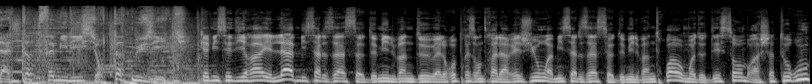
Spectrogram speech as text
La Top Family sur Top Music. Camille Sedira est la Miss Alsace 2022. Elle représentera la région à Miss Alsace 2023 au mois de décembre à Châteauroux.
